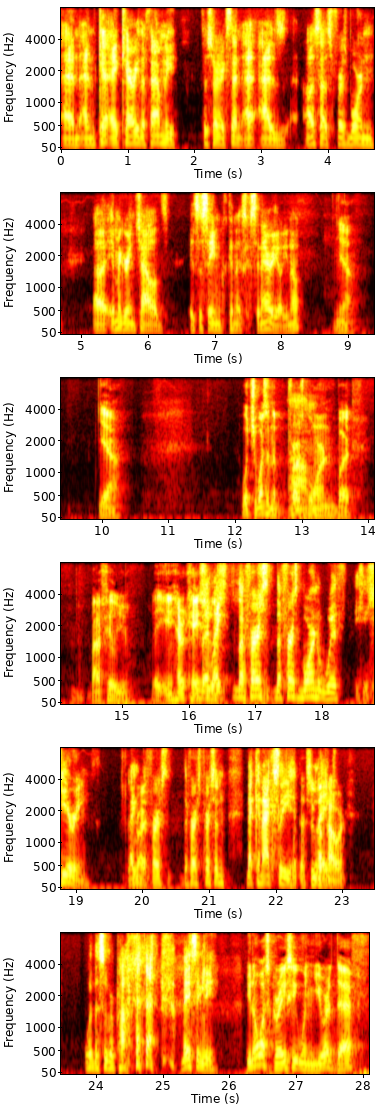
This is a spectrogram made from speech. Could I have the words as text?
and and ca- uh, carry the family to a certain extent. As us as firstborn uh, immigrant child, it's the same kind of scenario, you know. yeah yeah which wasn't the firstborn but but i feel you in her case But was like the first, the firstborn with hearing, like the first, the first person that can actually The like, superpower. with the superpower, basically. You know what's crazy? When you're deaf,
